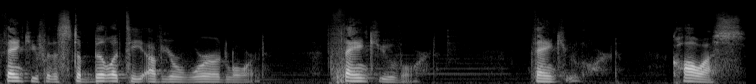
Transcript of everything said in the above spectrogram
Thank you for the stability of your word, Lord. Thank you, Lord. Thank you, Lord. Call us.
